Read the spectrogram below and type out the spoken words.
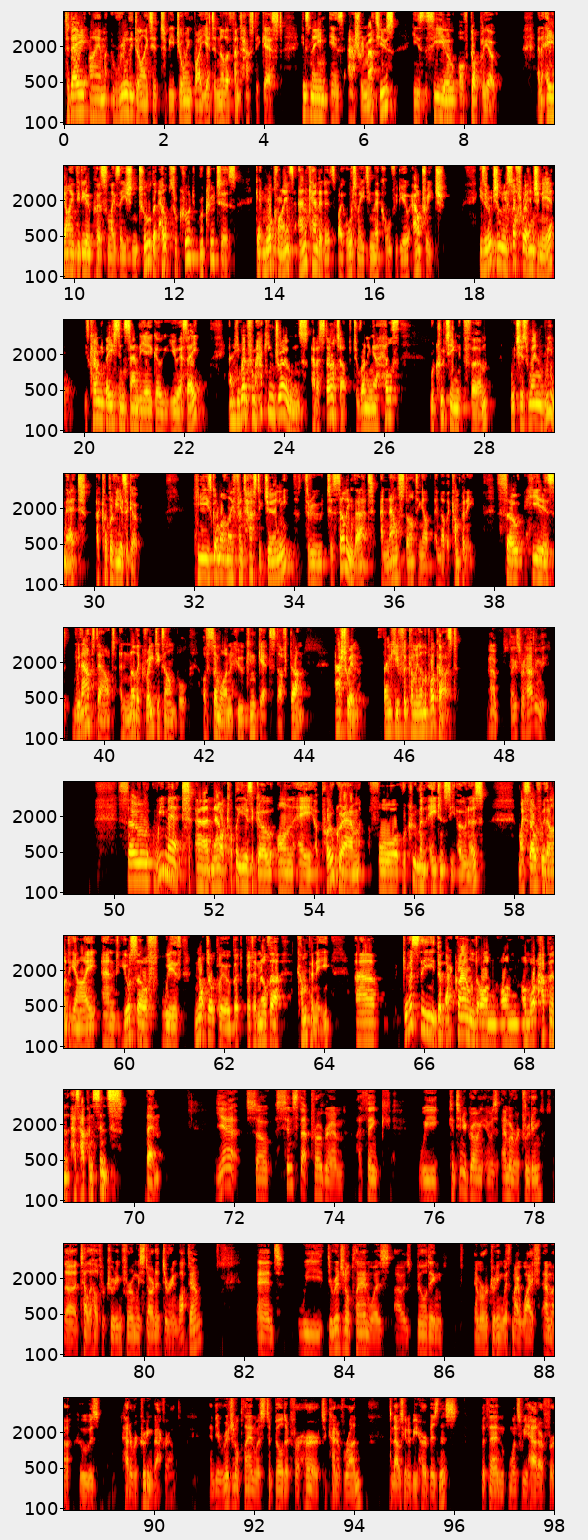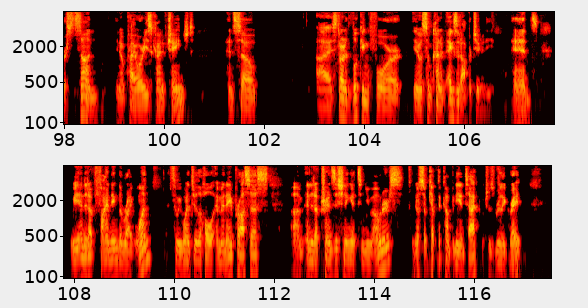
Today, I am really delighted to be joined by yet another fantastic guest. His name is Ashwin Mathews. He is the CEO of Dopplio, an AI video personalization tool that helps recruit recruiters get more clients and candidates by automating their cold video outreach. He's originally a software engineer. He's currently based in San Diego, USA. And he went from hacking drones at a startup to running a health recruiting firm, which is when we met a couple of years ago. He's gone on a fantastic journey through to selling that and now starting up another company. So he is without doubt another great example of someone who can get stuff done. Ashwin, thank you for coming on the podcast. Oh, thanks for having me. So we met uh, now a couple of years ago on a, a, program for recruitment agency owners. Myself with RDI and yourself with not Dopplio, but but another company. Uh, give us the the background on on on what happened has happened since then. Yeah. So since that program, I think we continued growing. It was Emma Recruiting, the telehealth recruiting firm we started during lockdown. And we, the original plan was I was building Emma Recruiting with my wife, Emma, who was, had a recruiting background. And the original plan was to build it for her to kind of run, and that was going to be her business. But then once we had our first son, you know, priorities kind of changed. And so I started looking for you know some kind of exit opportunity. And we ended up finding the right one. So we went through the whole m&a process um, ended up transitioning it to new owners you know so kept the company intact which was really great.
